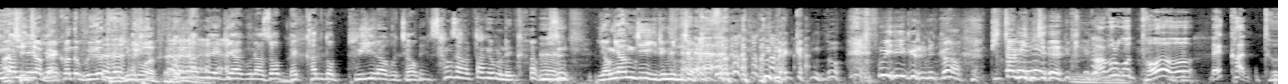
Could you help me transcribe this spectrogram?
어, 건강 아 진짜 메칸더 부위가 되신 것 같아. 건강 얘기하고 나서 메칸도 부위라고 저 네. 상상을 딱 해보니까 무슨 영양제 이름인 줄 알았어요. 메칸도 부위 그러니까 비타민제 이렇게. 아 그리고 더 메칸 더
